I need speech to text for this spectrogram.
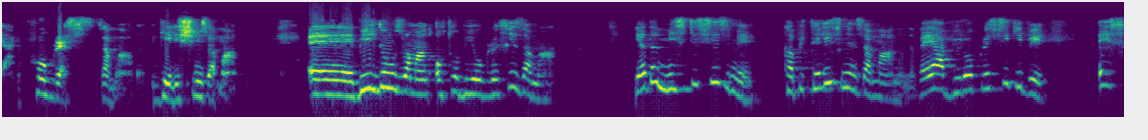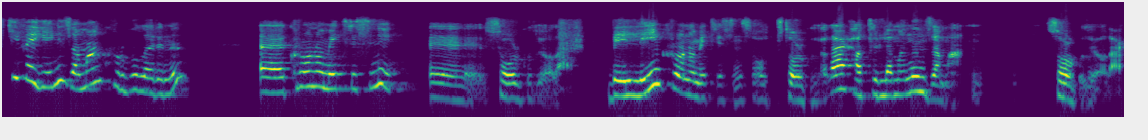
yani progress zamanını, gelişim zamanını, e, bildiğimiz zaman otobiyografi zamanını ya da mistisizmi, kapitalizmin zamanını veya bürokrasi gibi eski ve yeni zaman kurgularının e, kronometresini e, sorguluyorlar belleğin kronometresini sorguluyorlar, hatırlamanın zamanını sorguluyorlar.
